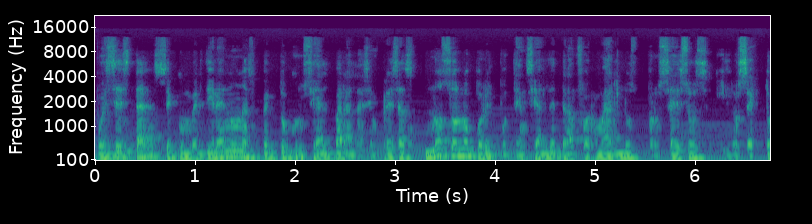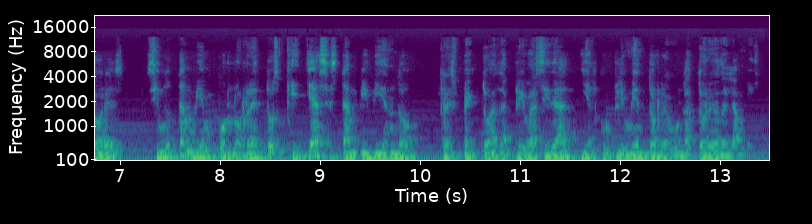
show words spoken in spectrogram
pues esta se convertirá en un aspecto crucial para las empresas no solo por el potencial de transformar los procesos y los sectores, sino también por los retos que ya se están viviendo respecto a la privacidad y el cumplimiento regulatorio de la misma.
